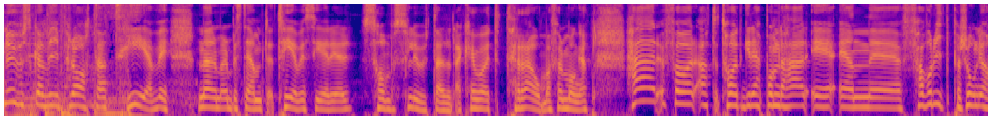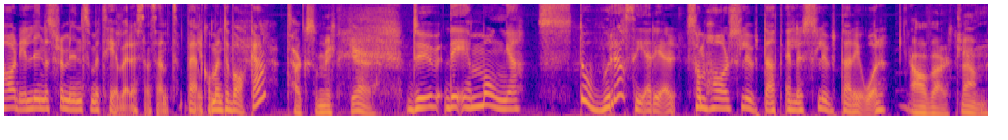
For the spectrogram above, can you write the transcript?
nu ska vi prata TV, närmare bestämt TV-serier som slutar. Det där kan ju vara ett trauma för många. Här för att ta ett grepp om det här är en eh, favoritperson jag har, det är Linus Framin som är TV-recensent. Välkommen tillbaka. Tack så mycket. Du, det är många stora serier som har slutat eller slutar i år. Ja, verkligen.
